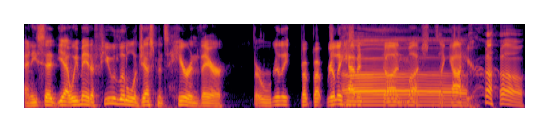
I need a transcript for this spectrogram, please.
and he said, "Yeah, we made a few little adjustments here and there, but really, but but really haven't done much since I got here." Oh,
